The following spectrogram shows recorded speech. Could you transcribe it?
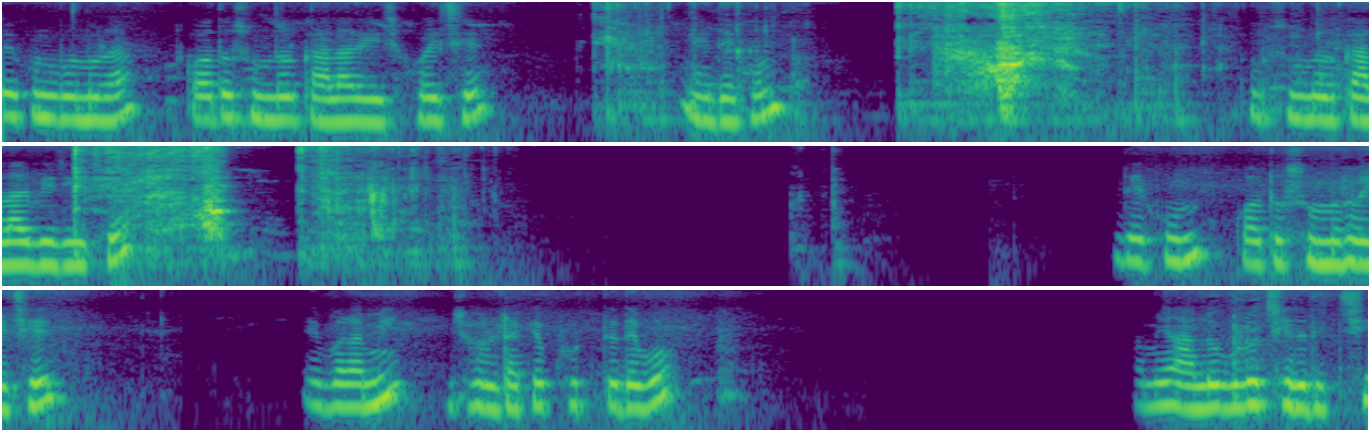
দেখুন বন্ধুরা, কত সুন্দর কালার হয়েছে। এই দেখুন। সুন্দর কালার বেরিয়েছে। দেখুন কত সুন্দর হয়েছে। এবার আমি ঝোলটাকে ফুটতে দেব। আমি আলুগুলো ছেড়ে দিচ্ছি।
